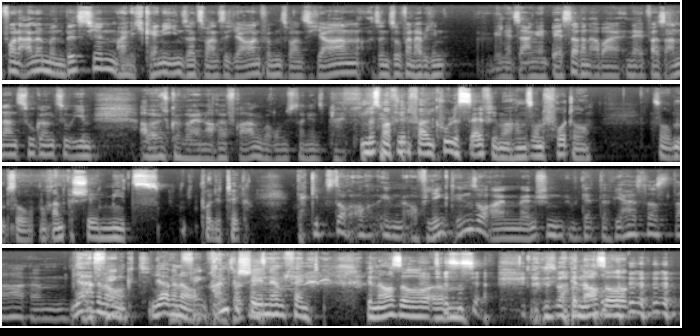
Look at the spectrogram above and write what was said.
von allem ein bisschen. Ich, meine, ich kenne ihn seit 20 Jahren, 25 Jahren. Also insofern habe ich ihn, will nicht sagen einen besseren, aber einen etwas anderen Zugang zu ihm. Aber das können wir ja nachher fragen, warum es dann jetzt bleibt. Müssen wir auf jeden Fall ein cooles Selfie machen, so ein Foto. So, so Randgeschehen meets Politik. Da gibt es doch auch eben auf LinkedIn so einen Menschen, der, der, wie heißt das da? Ähm, Ja, empfängt. genau. Ja, genau. Empfängt. Randgeschehen empfängt. Genauso, ähm, Das ist ja, das genauso können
